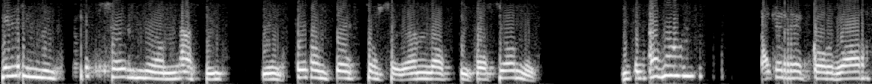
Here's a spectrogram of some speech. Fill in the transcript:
¿Qué significa ser neonazi? ¿Y en qué contexto se dan las situaciones? Hay que recordar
